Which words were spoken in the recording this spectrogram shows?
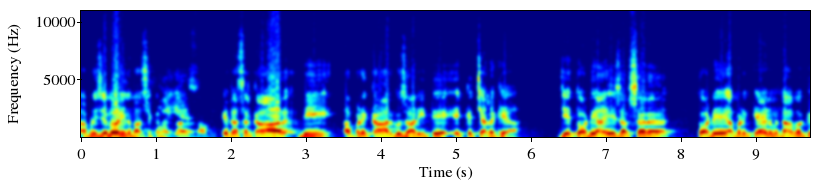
ਆਪਣੀ ਜ਼ਿੰਮੇਵਾਰੀ ਨਿਭਾ ਸਕਣ ਆਈਏਐਸ ਆਫਿਸ ਇਹ ਤਾਂ ਸਰਕਾਰ ਦੀ ਆਪਣੇ ਕਾਰਗੁਜ਼ਾਰੀ ਤੇ ਇੱਕ ਝਲਕ ਆ ਜੇ ਤੁਹਾਡੇ ਆਈਏਐਸ ਅਫਸਰ ਤੁਹਾਡੇ ਆਪਣੇ ਕਹਿਣ ਮੁਤਾਬਕ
